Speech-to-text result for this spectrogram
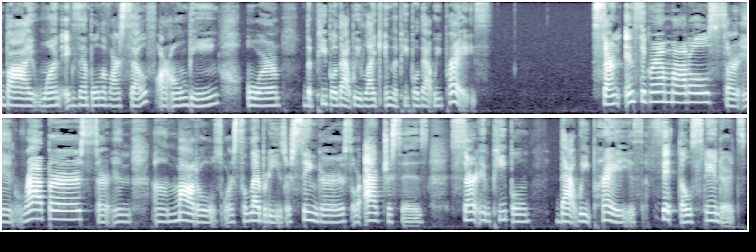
by one example of ourself, our own being, or the people that we like and the people that we praise. Certain Instagram models, certain rappers, certain um, models, or celebrities, or singers, or actresses, certain people that we praise fit those standards,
